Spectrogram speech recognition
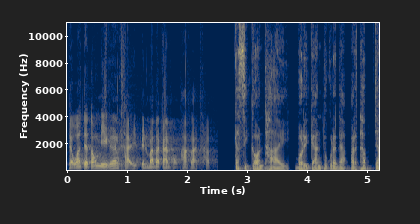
แต่ว่าจะต้องมีเงื่อนไขเป็นมาตรการของภาครัฐครับ กสิกรไทย บริการทุกระดับประทับใจ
